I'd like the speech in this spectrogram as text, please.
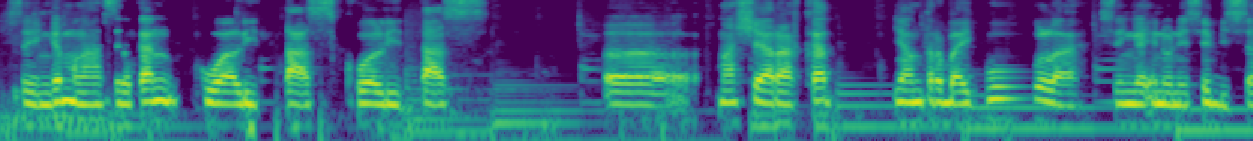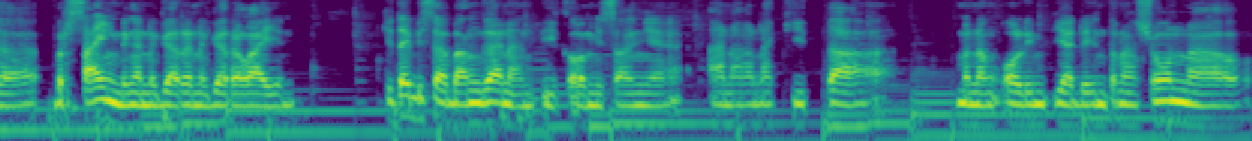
Sehingga menghasilkan kualitas kualitas uh, masyarakat yang terbaik pula sehingga Indonesia bisa bersaing dengan negara-negara lain kita bisa bangga nanti kalau misalnya anak-anak kita menang olimpiade internasional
